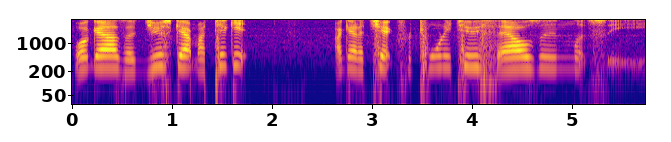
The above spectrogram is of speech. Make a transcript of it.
Well, guys, I just got my ticket. I got a check for twenty-two thousand. Let's see.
